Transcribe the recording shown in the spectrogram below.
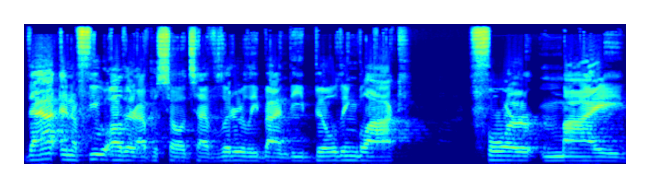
that and a few other episodes have literally been the building block for my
